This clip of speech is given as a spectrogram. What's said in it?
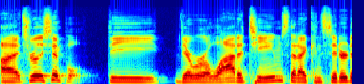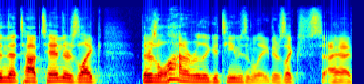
Uh, it's really simple the there were a lot of teams that I considered in that top 10. There's like there's a lot of really good teams in the league. There's like I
